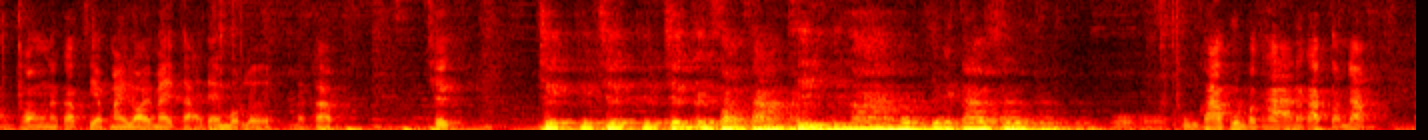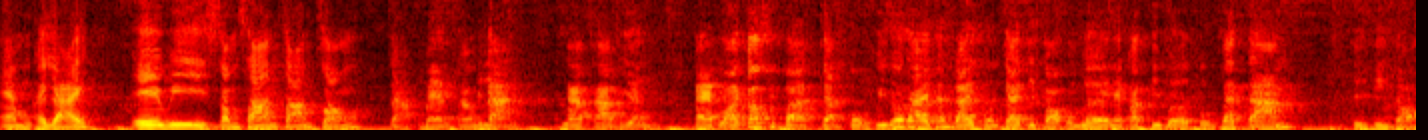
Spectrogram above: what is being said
2 ช่องนะครับ เสียบไมค์ลอยไมค์จ่ายได้หมดเลยนะครับ เช็คเช็คเช็คเช็คเช็คหนึ่งสองสามสี่ห้าหกเจ็ดแปดเก้าศูนย์โอ้โหคุ้มค่าคุ้มราคานะครับสำหรับแอมขยาย AV 3332 จากแบรนด์ทางมิลาน ราคาเพียง 890 บาท จัดส่งฟรีทั่วไทยท่านใดสนใจติดต่อผมเลยนะครับ ที่เบอร์ 083 442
